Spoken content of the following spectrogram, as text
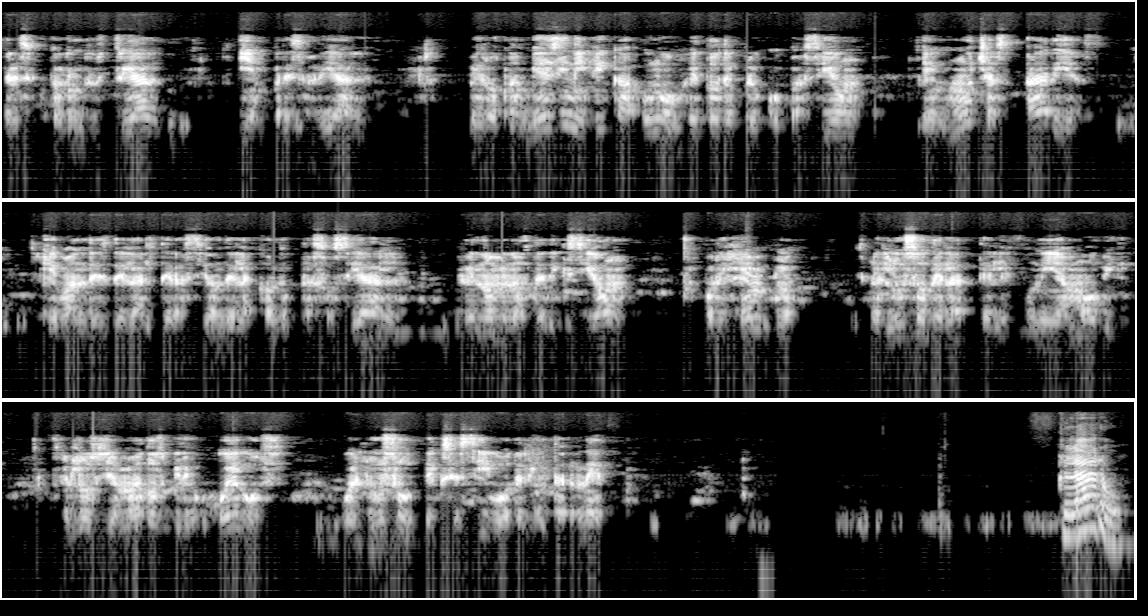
el sector industrial y empresarial, pero también significa un objeto de preocupación en muchas áreas que van desde la alteración de la conducta social, fenómenos de adicción, por ejemplo, el uso de la telefonía móvil, los llamados videojuegos o el uso excesivo del Internet. Claro,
